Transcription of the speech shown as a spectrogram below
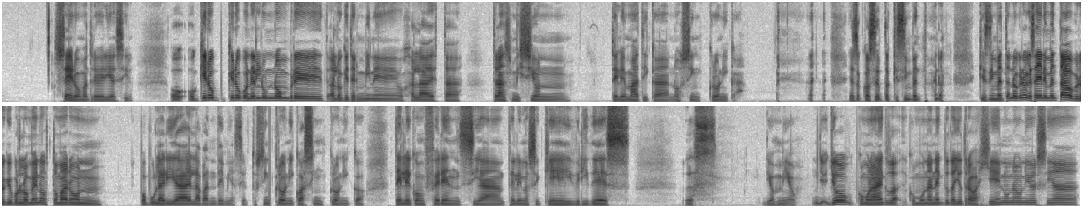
cero, me atrevería a decir. O, quiero, quiero ponerle un nombre a lo que termine, ojalá, esta transmisión telemática no sincrónica. Esos conceptos que se inventaron, que se inventaron, no creo que se hayan inventado, pero que por lo menos tomaron popularidad en la pandemia, ¿cierto? Sincrónico, asincrónico, teleconferencia, tele no sé qué, hibridez. Dios mío. Yo, como, una anécdota, como una anécdota, yo trabajé en una universidad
